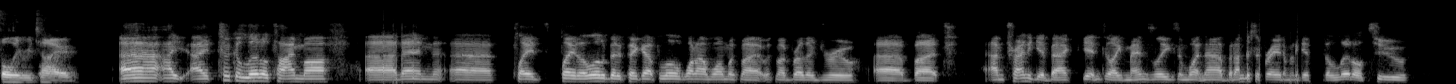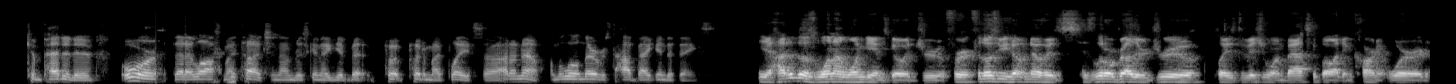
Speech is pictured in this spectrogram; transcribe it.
fully retired? Uh, I I took a little time off. Uh, then uh, played played a little bit of pickup, a little one on one with my with my brother Drew. Uh, but I'm trying to get back, to get into like men's leagues and whatnot. But I'm just afraid I'm going to get a little too competitive, or that I lost my touch and I'm just going to get put put in my place. So I don't know. I'm a little nervous to hop back into things. Yeah, how did those one-on-one games go with Drew? For for those of you who don't know, his his little brother Drew plays Division One basketball at Incarnate Word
